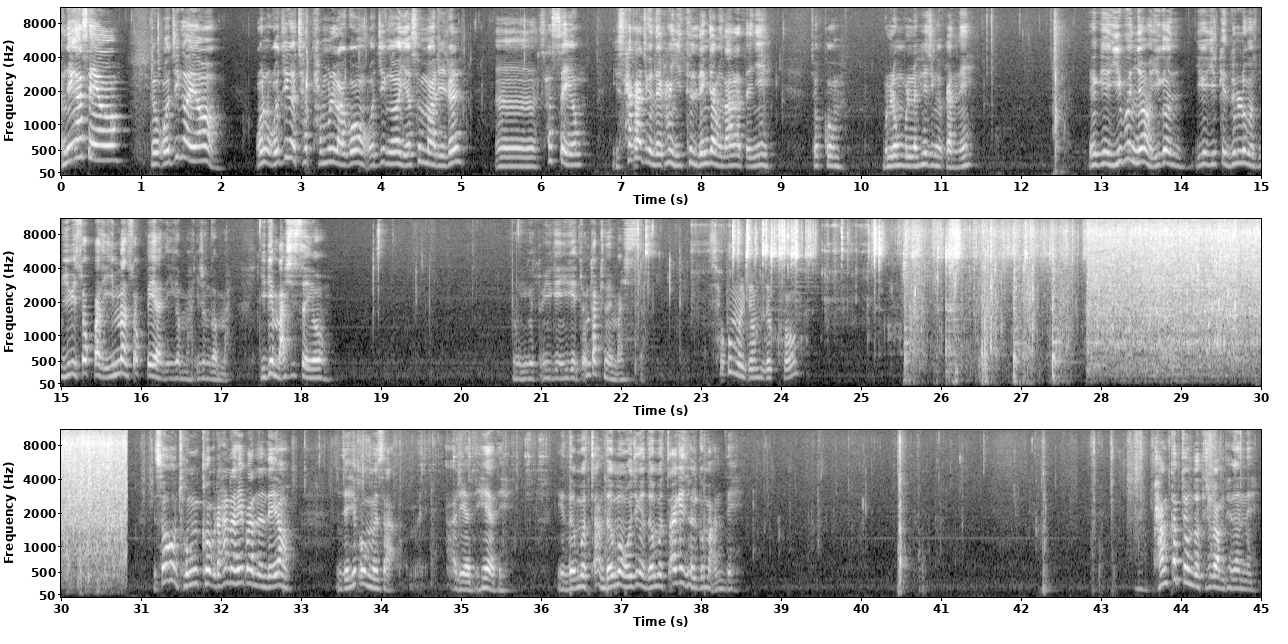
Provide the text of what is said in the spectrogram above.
안녕하세요. 그 오징어요. 오늘 오징어 젓 담으려고 오징어 여섯 마리를 어, 샀어요. 이 사가지고 내가 한 이틀 냉장고 놔놨더니 조금 물렁물렁해진 것 같네. 여기 입은요. 이건 이거 이렇게 누르면 입이 쏙 빠져. 입만 쏙 빼야 돼. 이것만 이런 것만. 이게 맛있어요. 어, 이것도 이게 이게 쫀득쫀득 맛있어. 소금을 좀 넣고 소금 종이컵으로 하나 해봤는데요. 이제 해보면서 알아야 돼, 해야 돼. 이게 너무 짜, 너무 오징어 너무 짜게 절구면 안 돼. 반컵 정도 들어가면 되겠네.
